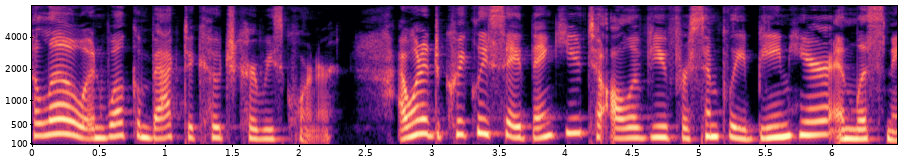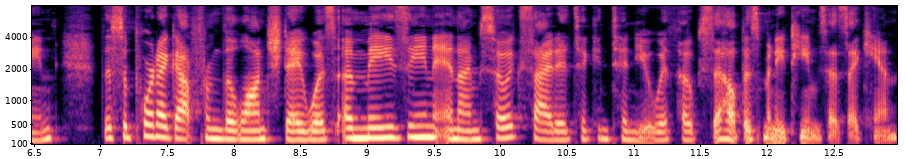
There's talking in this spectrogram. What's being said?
Hello, and welcome back to Coach Kirby's Corner. I wanted to quickly say thank you to all of you for simply being here and listening. The support I got from the launch day was amazing, and I'm so excited to continue with hopes to help as many teams as I can.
